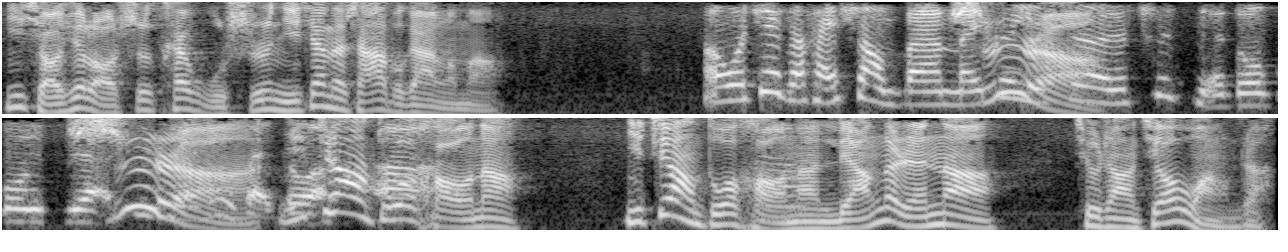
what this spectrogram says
你小学老师才五十，你现在啥也不干了吗？啊，我这个还上班，每个月是啊是四千多工资，是啊，你这样多啊好呢？你这样多好呢？两个人呢，就这样交往着，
